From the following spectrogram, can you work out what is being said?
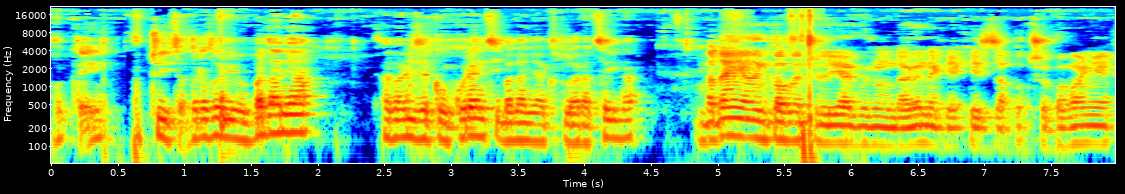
Okej. Czyli co, teraz robimy badania, analizę konkurencji, badania eksploracyjne. Badania rynkowe, czyli jak wygląda rynek, jakie jest zapotrzebowanie,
